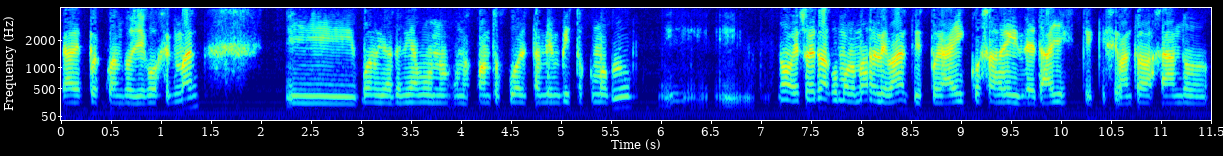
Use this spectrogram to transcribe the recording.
ya después cuando llegó Germán, ya teníamos unos, cuantos jugadores también vistos como club, y, no, eso era como lo más relevante, después hay cosas y detalles que, que se van trabajando,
